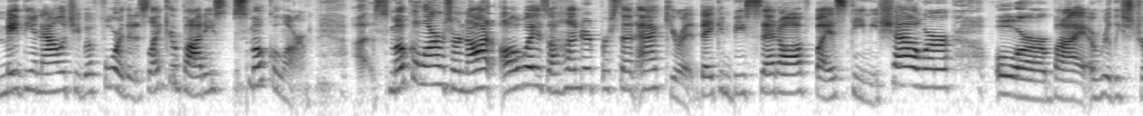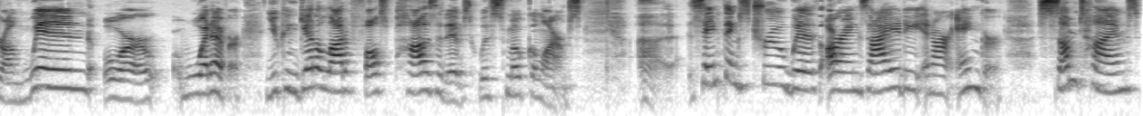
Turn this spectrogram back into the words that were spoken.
made the analogy before that it's like your body's smoke alarm. Uh, smoke alarms are not always 100% accurate. They can be set off by a steamy shower or by a really strong wind or whatever. You can get a lot of false positives with smoke alarms. Uh, same thing's true with our anxiety and our anger. Sometimes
